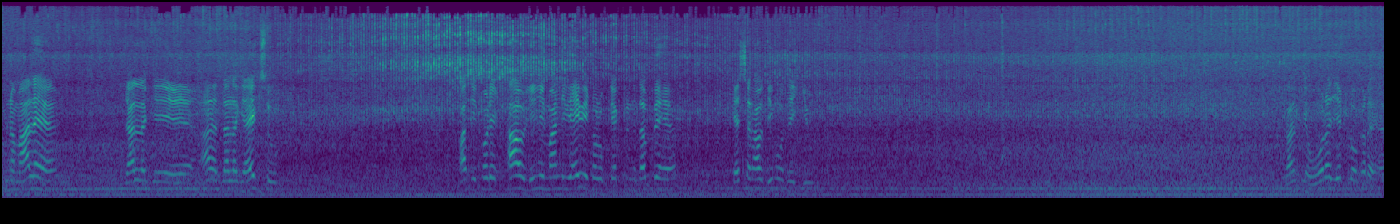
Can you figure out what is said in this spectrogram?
એમના માલે ચાલે કે હા, ચાલે કે આવીશું પાછી થોડીક ખાવ લીલી માંડવી આવી, થોડુંક ટ્રેક્ટરને દબે છે. કેસર હાવ ધીમું થઈ ગયું. કારણ કે ઓર જ એટલો કરે છે.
